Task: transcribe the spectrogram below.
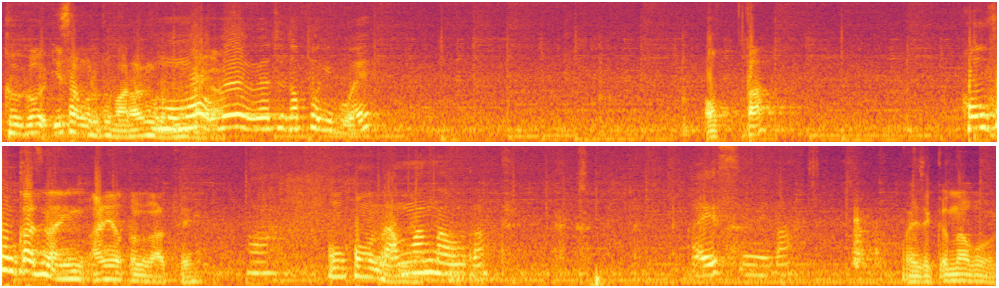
그거 이상으로 더 말하는 거 어머, 없는 왜, 왜 대답하기 뭐해? 없다? 홍콩까지는 아니, 아니었던 것 같아. 아, 홍콩은 안. 맞나 보다. 알겠습니다. 어, 이제 끝나고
